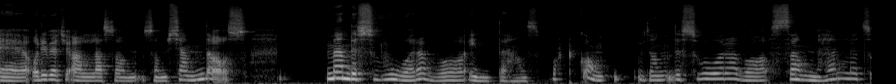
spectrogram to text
Eh, och det vet ju alla som, som kände oss. Men det svåra var inte hans bortgång, utan det svåra var samhällets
